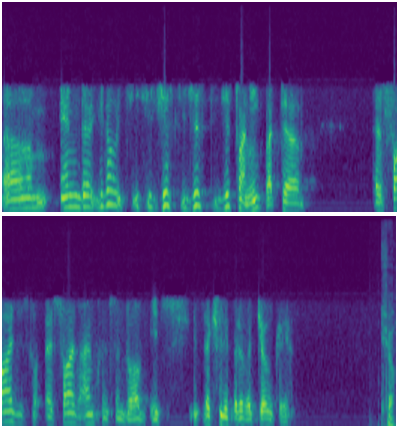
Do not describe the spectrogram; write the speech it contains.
Um, and you know, it's, it's just it's just it's just funny, but as far as as far as I'm concerned, Rob, it's it's actually a bit of a joke here. Sure.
